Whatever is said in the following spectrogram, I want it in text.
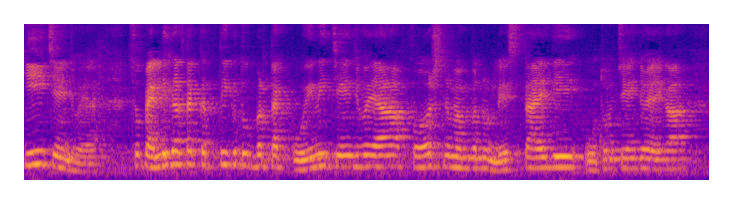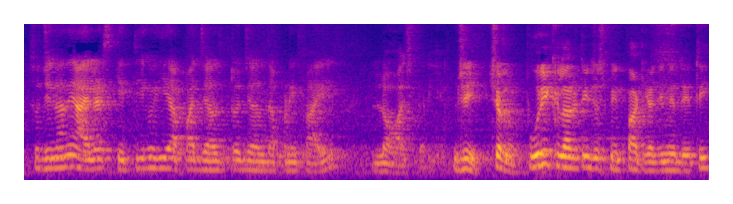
ਕੀ ਚੇਂਜ ਹੋਇਆ। ਸੋ ਪਹਿਲੀ ਗੱਲ ਤਾਂ 31 ਅਕਤੂਬਰ ਤੱਕ ਕੋਈ ਨਹੀਂ ਚੇਂਜ ਹੋਇਆ। 1 ਨਵੰਬਰ ਨੂੰ ਲਿਸਟ ਆਏਗੀ, ਉਦੋਂ ਚੇਂਜ ਹੋਏਗਾ। ਸੋ ਜਿਨ੍ਹਾਂ ਨੇ ਆਈਲੈਟਸ ਕੀਤੀ ਹੋਈ ਹੈ, ਆਪਾਂ ਜਲਦ ਤੋਂ ਜਲਦ ਆਪਣੀ ਫਾਈਲ ਲਾਂਚ ਕਰੀਏ। ਜੀ, ਚਲੋ, ਪੂਰੀ ਕਲੈਰਿਟੀ ਜਸਮੀਤ ਭਾਟੀਆ ਜੀ ਨੇ ਦਿੱਤੀ।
